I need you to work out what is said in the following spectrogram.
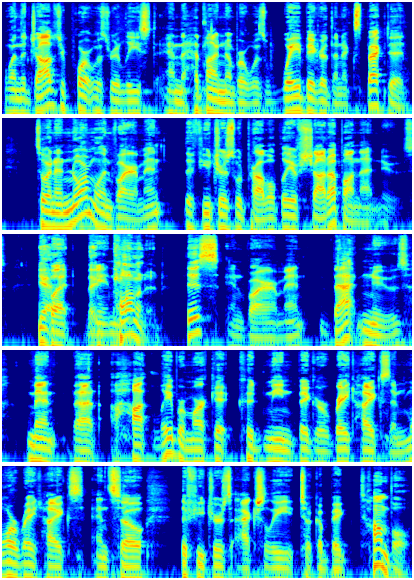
when the jobs report was released and the headline number was way bigger than expected. So in a normal environment, the futures would probably have shot up on that news. Yeah, but they in plummeted. this environment, that news meant that a hot labor market could mean bigger rate hikes and more rate hikes, and so the futures actually took a big tumble.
